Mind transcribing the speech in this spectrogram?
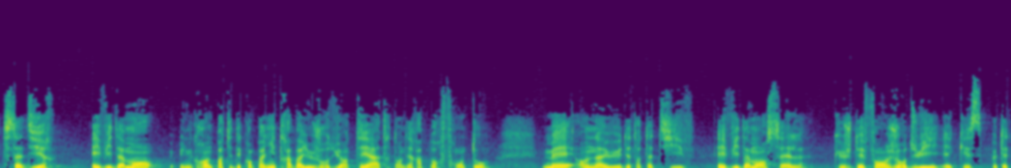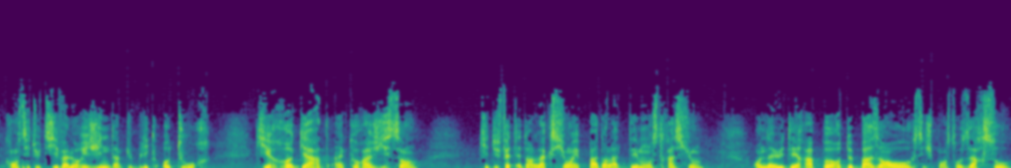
c'est-à-dire Évidemment, une grande partie des compagnies travaillent aujourd'hui en théâtre, dans des rapports frontaux, mais on a eu des tentatives, évidemment celle que je défends aujourd'hui et qui est peut-être constitutive à l'origine d'un public autour, qui regarde un corps agissant, qui du fait est dans l'action et pas dans la démonstration. On a eu des rapports de bas en haut, si je pense aux arceaux,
